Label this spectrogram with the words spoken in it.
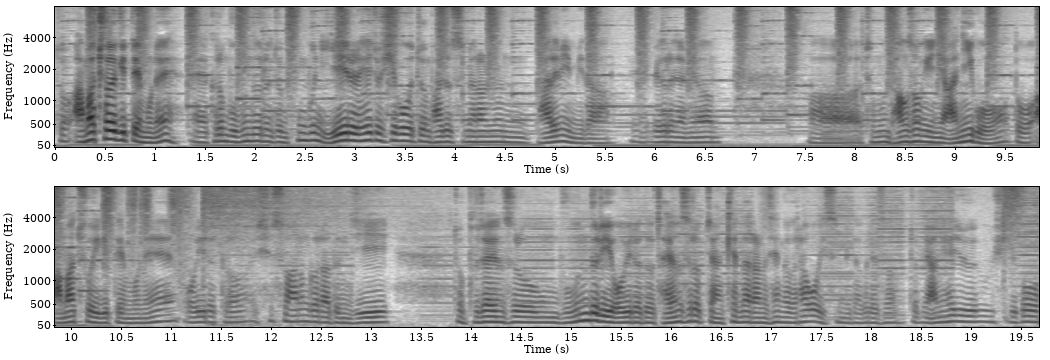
좀 아마추어이기 때문에 예, 그런 부분들은 좀 충분히 이해를 해주시고 좀 봐줬으면 하는 바람입니다. 예, 왜 그러냐면 어, 전문 방송인이 아니고 또 아마추어이기 때문에 오히려 더 실수하는 거라든지 좀 부자연스러운 부분들이 오히려 더 자연스럽지 않겠나라는 생각을 하고 있습니다. 그래서 좀 양해해 주시고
